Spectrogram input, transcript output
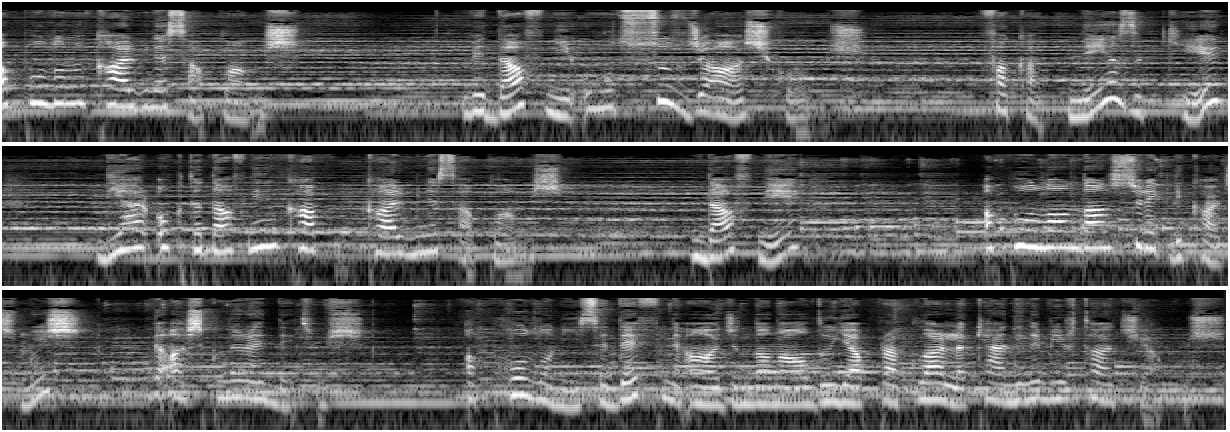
Apollo'nun kalbine saplanmış ve Daphne umutsuzca aşık olmuş. Fakat ne yazık ki diğer ok da Daphne'nin kalbine saplanmış. Daphne Apollon'dan sürekli kaçmış ve aşkını reddetmiş. Apollon ise Defne ağacından aldığı yapraklarla kendine bir taç yapmış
